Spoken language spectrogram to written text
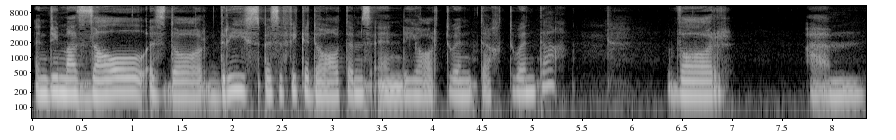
in die Mazal is daar drie spesifieke datums in die jaar 2020 waar ehm um,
